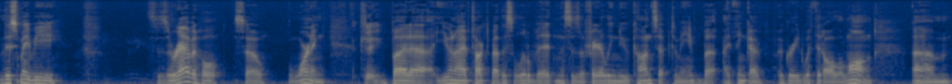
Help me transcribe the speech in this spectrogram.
this may be this is a rabbit hole, so warning. Okay. But uh, you and I have talked about this a little bit, and this is a fairly new concept to me, but I think I've agreed with it all along. Um,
